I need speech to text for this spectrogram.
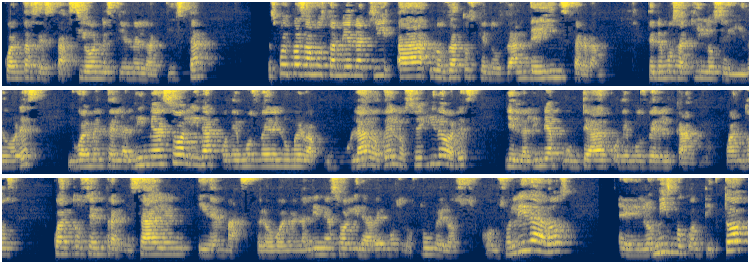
cuántas estaciones tiene el artista. Después pasamos también aquí a los datos que nos dan de Instagram. Tenemos aquí los seguidores. Igualmente en la línea sólida podemos ver el número acumulado de los seguidores y en la línea punteada podemos ver el cambio. Cuando cuántos entran y salen y demás. Pero bueno, en la línea sólida vemos los números consolidados. Eh, lo mismo con TikTok,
